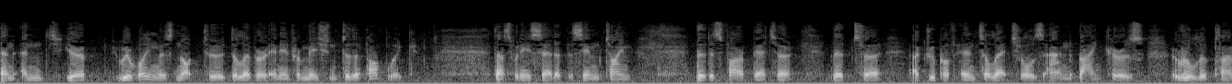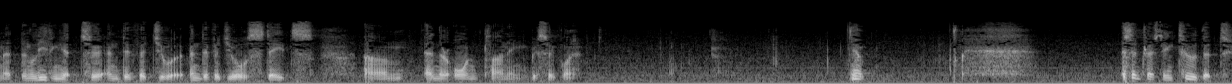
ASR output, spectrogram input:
and and your your willingness not to deliver any information to the public." That's when he said at the same time that it's far better that uh, a group of intellectuals and bankers rule the planet than leaving it to individual individual states um, and their own planning, basically. Yep. It's interesting too that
